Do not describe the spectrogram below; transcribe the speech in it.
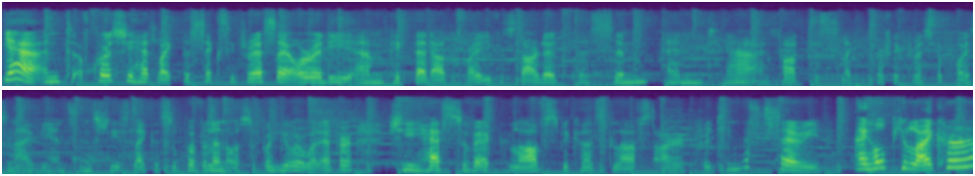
yeah and of course she had like the sexy dress. I already um picked that out before I even started. The sim. And yeah I thought this is like the perfect dress for Poison Ivy. And since she's like a super villain or superhero or whatever she has to wear gloves because gloves are pretty necessary. I hope you like her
